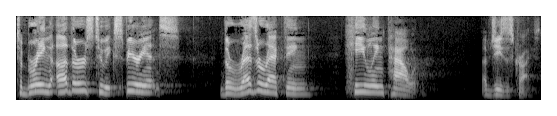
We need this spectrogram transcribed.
to bring others to experience the resurrecting, healing power of Jesus Christ.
